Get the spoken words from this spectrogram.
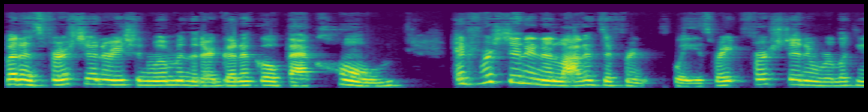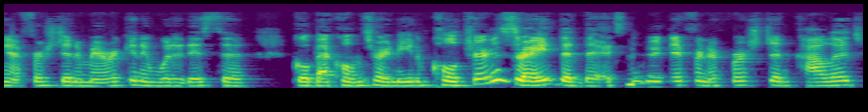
But as first generation women that are going to go back home, and first gen in a lot of different ways, right? First gen, and we're looking at first gen American and what it is to go back home to our native cultures, right? That they're, they're different. Or first gen college,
